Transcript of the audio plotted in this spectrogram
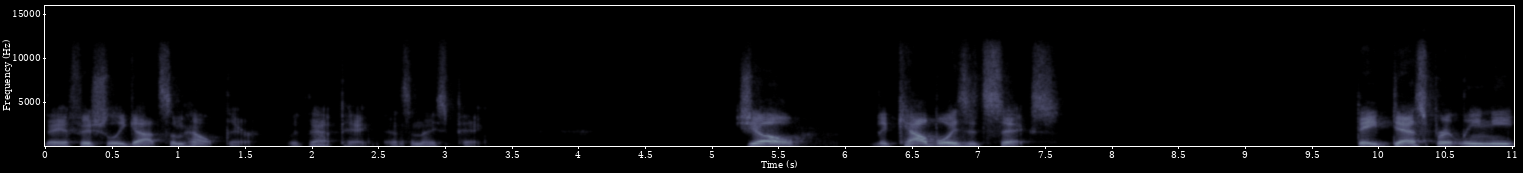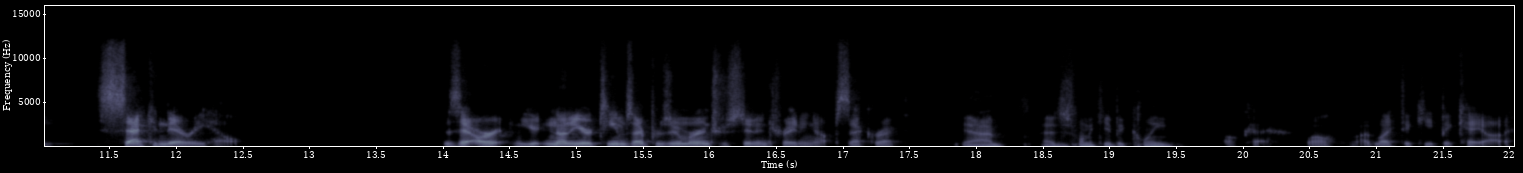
They officially got some help there with Yep. that pick. That's a nice pick. Joe, the Cowboys at six. They desperately need secondary help. Is that are you, none of your teams, I presume, are interested in trading up? Is that correct? Yeah, I'm, I just want to keep it clean. Okay. Well, I'd like to keep it chaotic,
